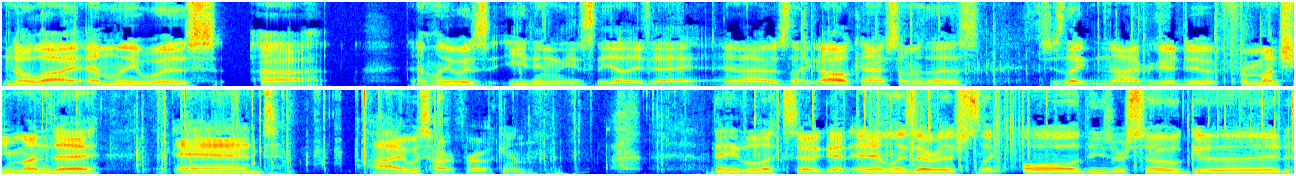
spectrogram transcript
no lie, Emily was uh, Emily was eating these the other day, and I was like, "Oh, can I have some of those?" She's like, "Nah, you're gonna do it for Munchie Monday," and I was heartbroken. They look so good. And Emily's over there. She's like, oh, these are so good.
